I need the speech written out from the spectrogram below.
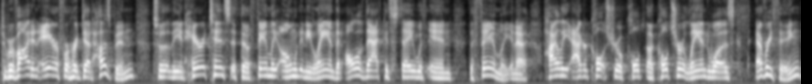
to provide an heir for her dead husband so that the inheritance, if the family owned any land, that all of that could stay within the family. In a highly agricultural cult, uh, culture, land was everything.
